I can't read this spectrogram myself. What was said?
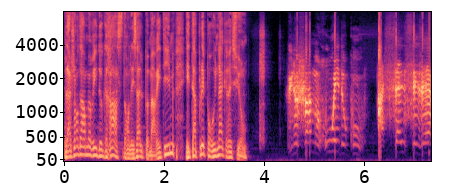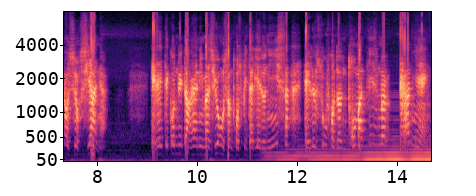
la gendarmerie de Grasse dans les Alpes-Maritimes est appelée pour une agression. Une femme rouée de coups à Saint-Césaire-sur-Siagne. Elle a été conduite en réanimation au centre hospitalier de Nice. Elle souffre d'un traumatisme crânien.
